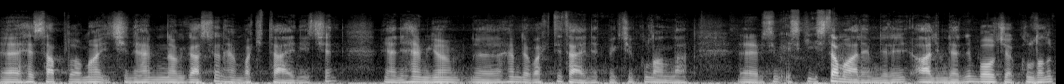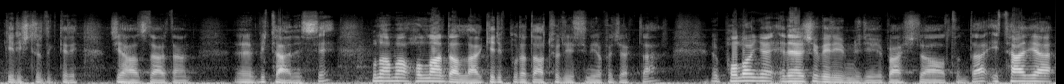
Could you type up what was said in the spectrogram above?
e, hesaplama için hem navigasyon hem vakit tayini için yani hem yön e, hem de vakiti tayin etmek için kullanılan e, bizim eski İslam alemleri alimlerinin bolca kullanıp geliştirdikleri cihazlardan bir tanesi. Bunu ama Hollandalılar gelip burada atölyesini yapacaklar. E, Polonya enerji verimliliği başlığı altında. İtalya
